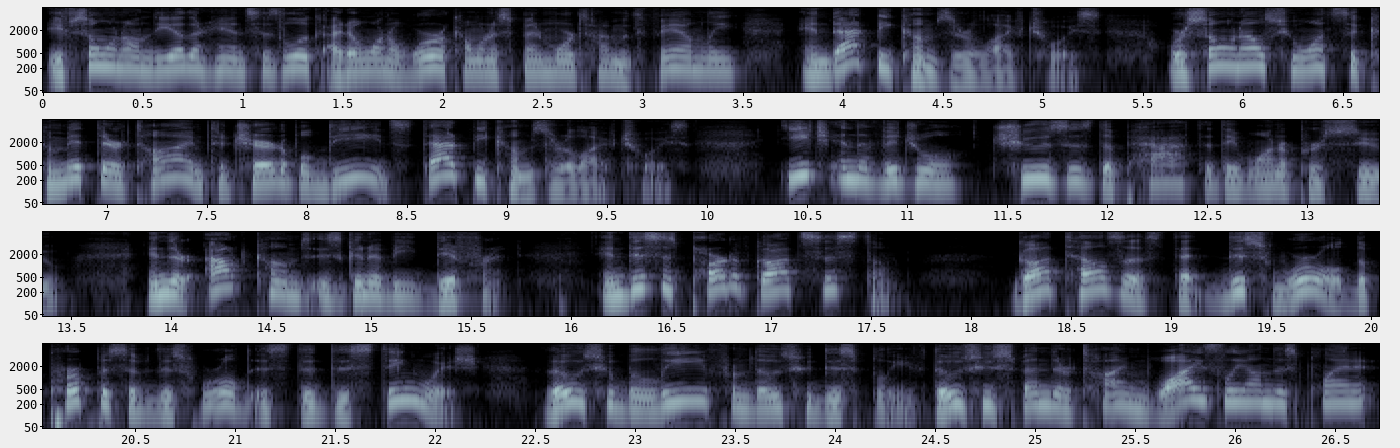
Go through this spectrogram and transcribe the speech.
If someone, on the other hand, says, Look, I don't want to work, I want to spend more time with family, and that becomes their life choice. Or someone else who wants to commit their time to charitable deeds, that becomes their life choice. Each individual chooses the path that they want to pursue, and their outcomes is going to be different. And this is part of God's system. God tells us that this world, the purpose of this world is to distinguish those who believe from those who disbelieve, those who spend their time wisely on this planet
